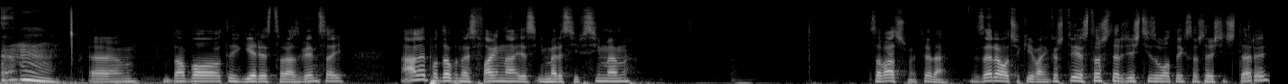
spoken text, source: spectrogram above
No bo tych gier jest coraz więcej, ale podobno jest fajna, jest Immersive Simem. Zobaczmy, tyle. Zero oczekiwań. Kosztuje 140 zł, 144.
